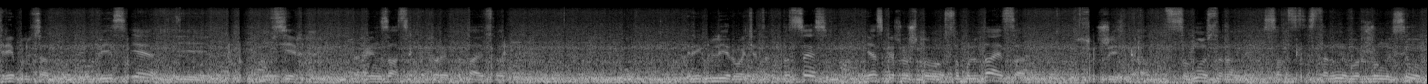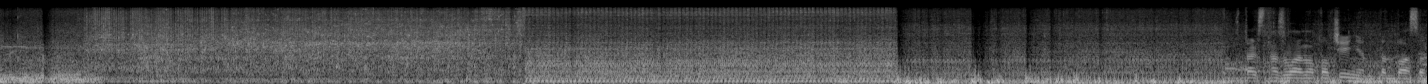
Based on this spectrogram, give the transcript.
требуется от ОБСЕ и всех организаций, которые пытаются регулировать этот процесс, я скажу, что соблюдается всю жизнь. С одной стороны, со стороны вооруженных сил Украины. Так называемое ополчение Донбасса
